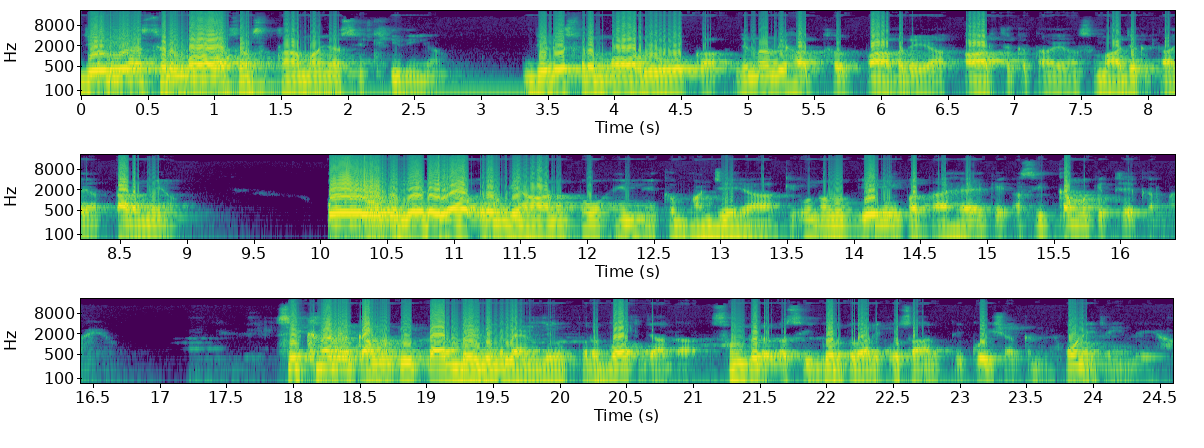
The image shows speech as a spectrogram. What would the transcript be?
ਜਿਹੜੀਆਂ ਸਰਮੌਰ ਸੰਸਥਾਵਾਂ ਆ ਸਿੱਖੀ ਦੀਆਂ, ਜਿਹੜੇ ਸਰਮੌਰ ਲੋਕ ਆ, ਜਿਨ੍ਹਾਂ ਦੇ ਹੱਥ ਪਾਵਰੇ ਆ, ਆਰਥਿਕਤਾ ਆ, ਸਮਾਜਿਕਤਾ ਆ, ਧਰਮ ਆ ਉਹ ਲੋਕ ਜਿਹੜੇ ਆ, ਉਹ ਗਿਆਨ ਤੋਂ ਇੰਨੇ ਕੁ ਵਾਂਝੇ ਆ ਕਿ ਉਹਨਾਂ ਨੂੰ ਇਹ ਨਹੀਂ ਪਤਾ ਹੈ ਕਿ ਅਸੀਂ ਕੰਮ ਕਿੱਥੇ ਕਰਨਾ ਹੈ। ਸਿੱਖਾਂ ਨੇ ਕੰਮ ਕੀਤਾ ਬਿਲਡਿੰਗ ਲੈਣ ਦੇ ਉੱਪਰ। ਬਹੁਤ ਜ਼ਿਆਦਾ ਸੁੰਦਰ ਅਸੀਂ ਗੁਰਦੁਆਰੇ ਉਸਾਰਤੇ ਕੋਈ ਸ਼ੱਕ ਨਹੀਂ, ਹੋਣੇ ਚਾਹੀਦੇ ਆ।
